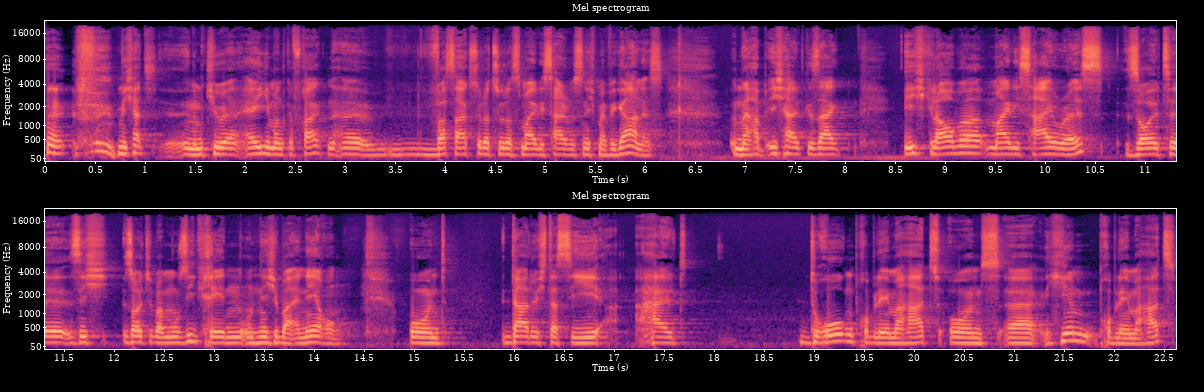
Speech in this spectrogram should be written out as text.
mich hat in einem QA jemand gefragt, äh, was sagst du dazu, dass Miley Cyrus nicht mehr vegan ist? Und da habe ich halt gesagt, ich glaube, Miley Cyrus sollte sich sollte über Musik reden und nicht über Ernährung. Und dadurch, dass sie halt Drogenprobleme hat und äh, Hirnprobleme hat,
